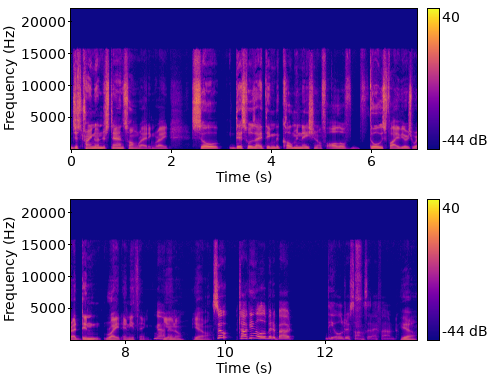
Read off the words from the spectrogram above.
Just trying to understand songwriting right? So this was i think the culmination of all of those five years where i didn't write anything Got you it. know yeah So, talking a little bit about the older songs that I found. yeah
